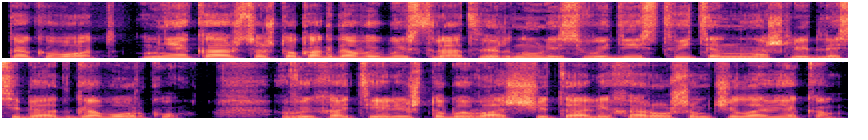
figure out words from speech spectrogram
«Так вот, мне кажется, что когда вы быстро отвернулись, вы действительно нашли для себя отговорку. Вы хотели, чтобы вас считали хорошим человеком».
